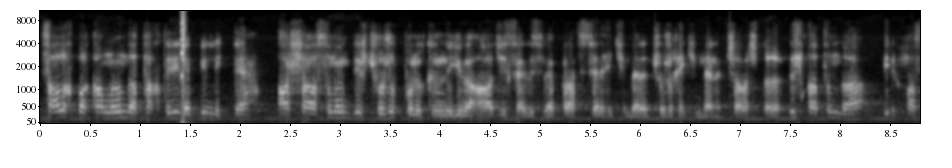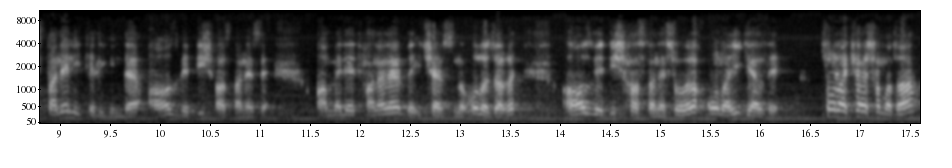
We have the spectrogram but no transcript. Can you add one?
Sağlık Bakanlığı'nın da takdiriyle birlikte aşağısının bir çocuk polikliniği ve acil servisi ve pratisyen hekimlerin, çocuk hekimlerinin çalıştığı, üst katında bir hastane niteliğinde ağız ve diş hastanesi, ameliyathaneler de içerisinde olacağı ağız ve diş hastanesi olarak onayı geldi. Sonraki aşamada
